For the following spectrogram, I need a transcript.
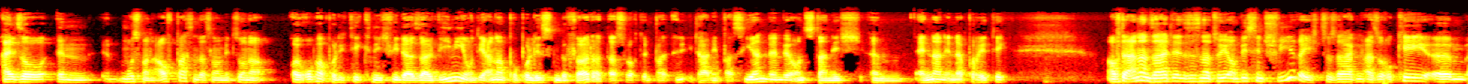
Also ähm, muss man aufpassen, dass man mit so einer Europapolitik nicht wieder Salvini und die anderen Populisten befördert. Das wird in, Italien passieren, wenn wir uns da nicht ähm, ändern in der Politik. Auf der anderen Seite ist es natürlich auch ein bisschen schwierig zu sagen, also okay, ähm,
